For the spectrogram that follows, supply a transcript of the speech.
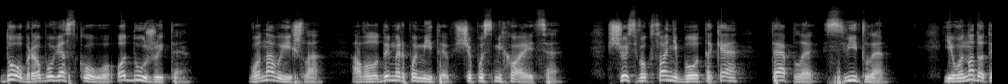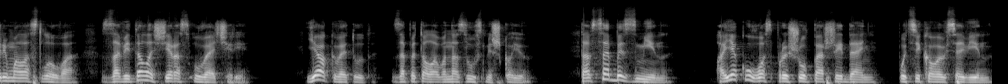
Добре, обов'язково, одужуйте. Вона вийшла, а Володимир помітив, що посміхається. Щось в Оксані було таке тепле, світле. І вона дотримала слова, завітала ще раз увечері. Як ви тут? запитала вона з усмішкою. Та все без змін. А як у вас пройшов перший день? поцікавився він.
